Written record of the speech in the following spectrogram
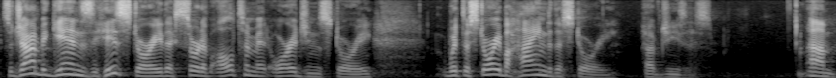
So John begins his story, the sort of ultimate origin story, with the story behind the story of Jesus. Um,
